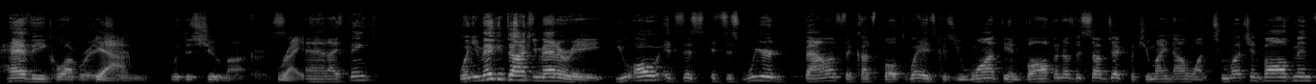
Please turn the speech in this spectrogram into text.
heavy cooperation Yeah. with the Schumachers. Right. And I think when you make a documentary, you all it's this it's this weird balance that cuts both ways because you want the involvement of the subject, but you might not want too much involvement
